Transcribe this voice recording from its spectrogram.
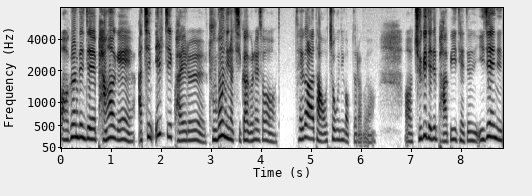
아, 그런데 이제 방학에 아침 일찍 과일을 두 번이나 지각을 해서 제가 다 어처구니가 없더라고요. 어, 죽이 되든 밥이 되든 이제는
